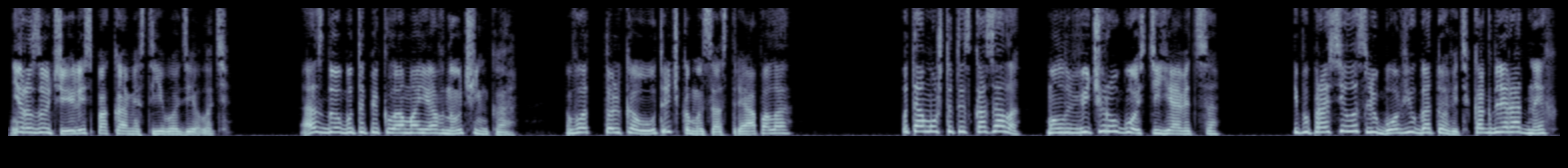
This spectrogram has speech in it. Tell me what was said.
«Не разучились пока мест его делать. А сдобу-то пекла моя внученька. Вот только утречком и состряпала». «Потому что ты сказала, мол, в вечеру гости явятся. И попросила с любовью готовить, как для родных»,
